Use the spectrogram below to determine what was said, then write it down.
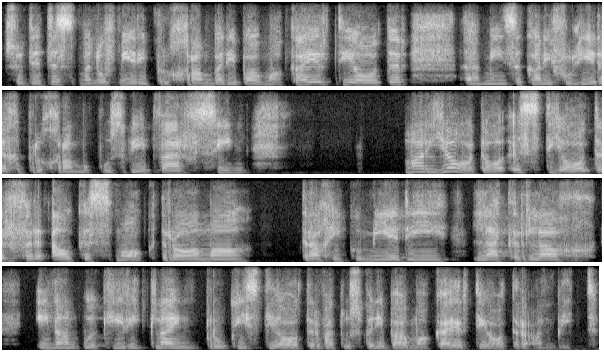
So dit is min of meer die program by die Bouma Kuier Theater. Uh mense kan die volledige program op ons webwerf sien. Maar ja, daar is teater vir elke smaak. Drama, tragikomedie, lekker lag en dan ook hierdie klein brokkies teater wat ons by die Bouma Kuier Theater aanbied.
